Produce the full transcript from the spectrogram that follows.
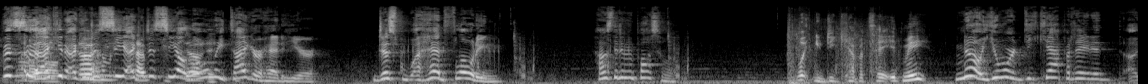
this is. I can. I Oh, can just see I can just see a times you died? lonely tiger head here, just a head floating. How's that even possible? What, you decapitated me? No, you were decapitated. Uh,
